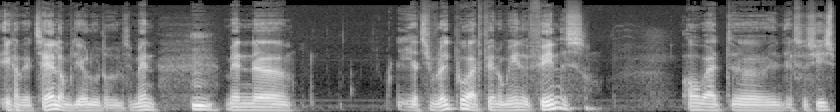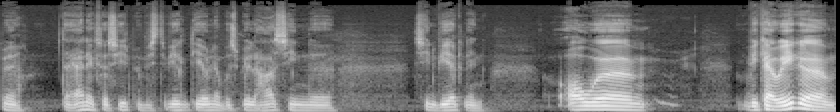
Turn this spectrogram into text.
ikke har været tale om djævleuddrivelse, men, mm. men øh, jeg tvivler ikke på, at fænomenet findes, og at øh, en eksorcisme, der er en eksorcisme, hvis det virkelig djævlen er på spil, har sin, øh, sin virkning. Og øh, vi kan jo ikke,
